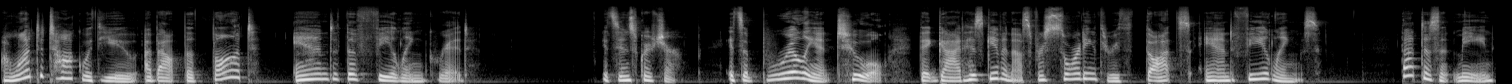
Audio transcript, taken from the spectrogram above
I want to talk with you about the thought and the feeling grid. It's in Scripture. It's a brilliant tool that God has given us for sorting through thoughts and feelings. That doesn't mean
